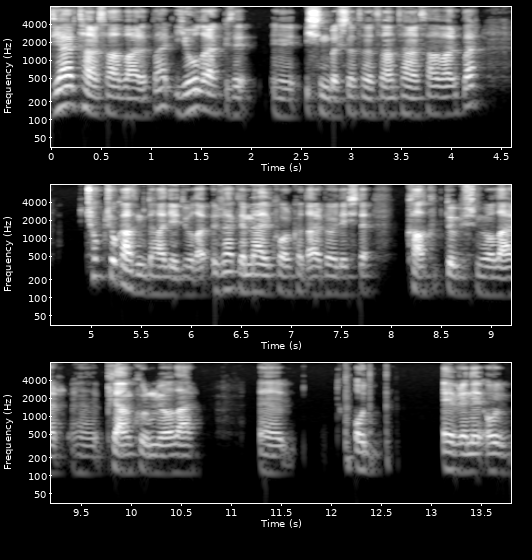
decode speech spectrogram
Diğer tanrısal varlıklar iyi olarak bize e, işin başına tanıtılan tanrısal varlıklar çok çok az müdahale ediyorlar. Özellikle Melkor kadar böyle işte kalkıp dövüşmüyorlar, e, plan kurmuyorlar. E, o evrene, o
